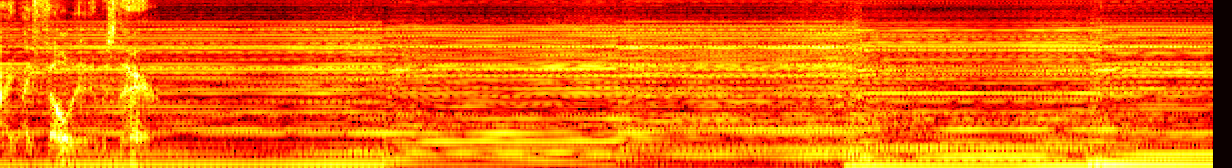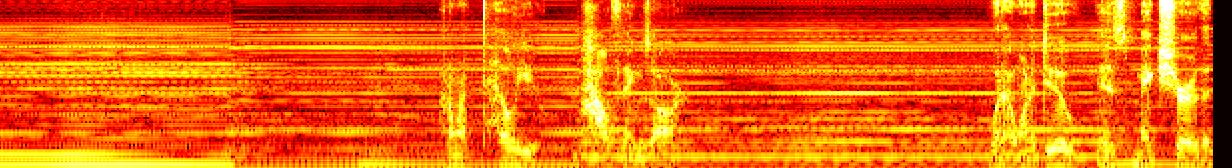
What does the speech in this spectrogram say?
I, I felt it, it was there. Tell you how things are. What I want to do is make sure that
